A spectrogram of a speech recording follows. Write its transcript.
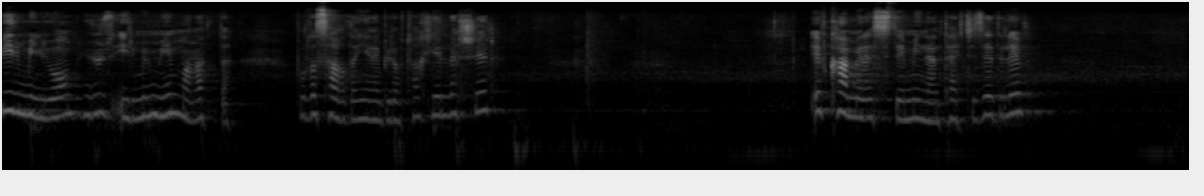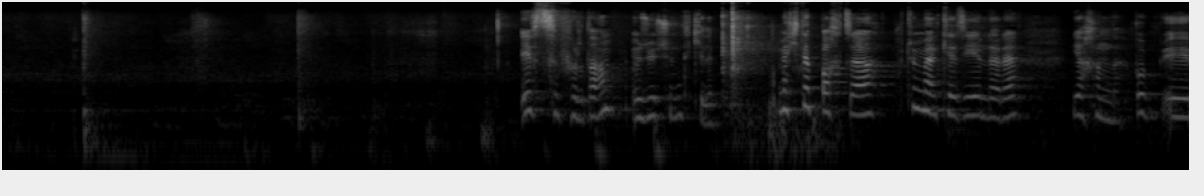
1 milyon 120 min manatdır. Burada sağda yenə bir otaq yerləşir. Ev kamera sistemi ilə təchiz edilib. ev sıfırdan özü üçün tikilib. Məktəb bağça bütün mərkəzi yerlərə yaxındır. Bu e,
